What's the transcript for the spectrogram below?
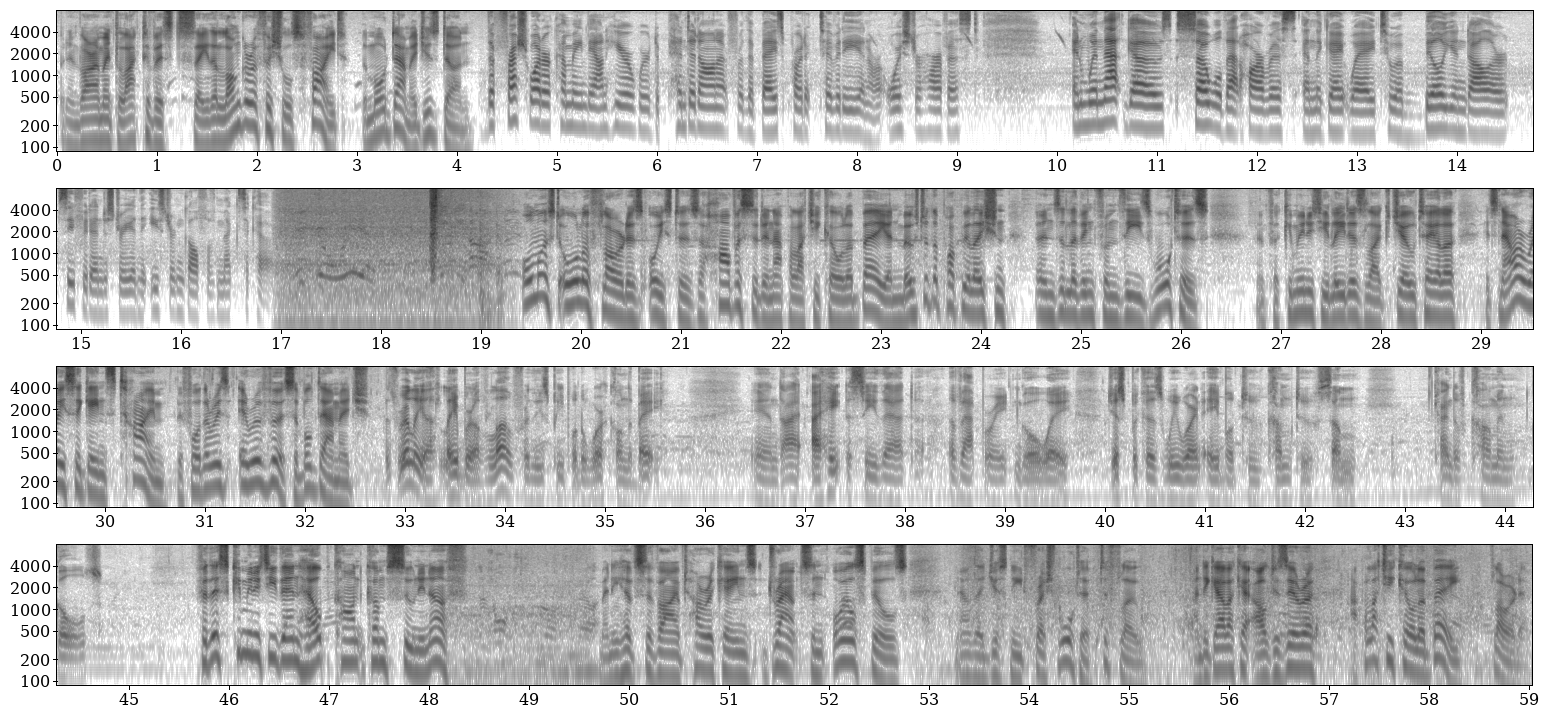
But environmental activists say the longer officials fight, the more damage is done. The fresh water coming down here, we're dependent on it for the bay's productivity and our oyster harvest. And when that goes, so will that harvest and the gateway to a billion dollar seafood industry in the eastern Gulf of Mexico. Almost all of Florida's oysters are harvested in Apalachicola Bay, and most of the population earns a living from these waters. And for community leaders like Joe Taylor, it's now a race against time before there is irreversible damage. It's really a labor of love for these people to work on the bay. And I, I hate to see that uh, evaporate and go away just because we weren't able to come to some kind of common goals. For this community, then, help can't come soon enough. Many have survived hurricanes, droughts, and oil spills. Now they just need fresh water to flow. Andy Gallacher, Al Jazeera, Apalachicola Bay, Florida.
